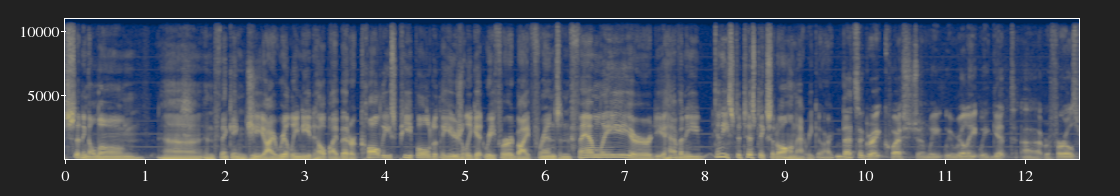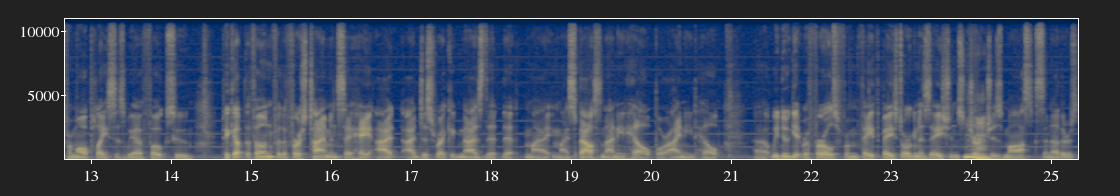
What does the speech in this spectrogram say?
sitting alone uh, and thinking, "Gee, I really need help. I better call these people"? Do they usually get referred by friends and family, or do you have any any statistics at all in that regard? That's a great question. We we really we get uh, referrals from all places. We have folks who pick up the phone for the first time and say, "Hey, I I just recognize that that my my spouse and I need help, or I need help." Uh, we do get referrals from faith-based organizations, mm-hmm. churches, mosques, and others.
